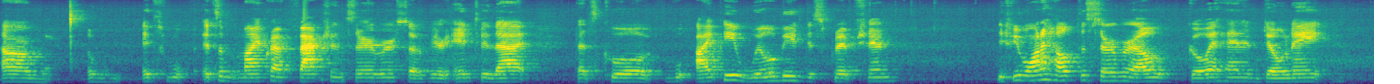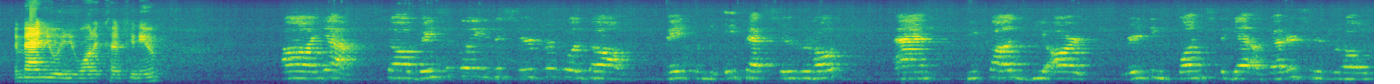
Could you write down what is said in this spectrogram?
Um, it's it's a Minecraft faction server, so if you're into that, that's cool. IP will be in description. If you want to help the server out, go ahead and donate. Emmanuel, you want to continue? Uh, yeah. So basically, this server was um, made from the Apex server host, and because we are raising funds to get a better server host,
